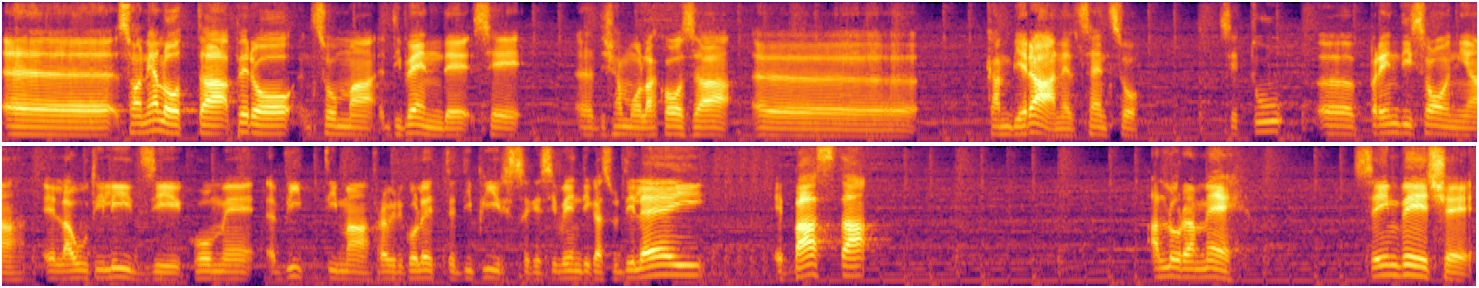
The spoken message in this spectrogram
Eh, Sonia lotta, però insomma dipende se eh, diciamo la cosa eh, cambierà, nel senso se tu eh, prendi Sonia e la utilizzi come vittima, fra virgolette, di Pierce che si vendica su di lei e basta, allora a me se invece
